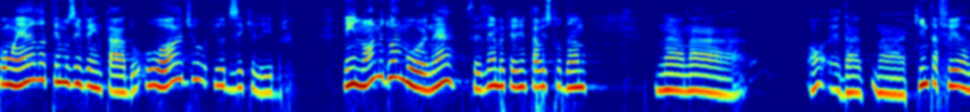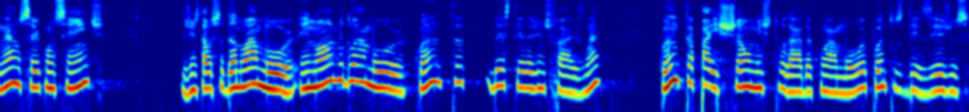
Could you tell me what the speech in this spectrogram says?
Com ela temos inventado o ódio e o desequilíbrio em nome do amor, né? Vocês lembram que a gente estava estudando na, na, na, na quinta-feira, né? O ser consciente. A gente estava estudando o amor. Em nome do amor, quanta besteira a gente faz, né? Quanta paixão misturada com amor, quantos desejos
